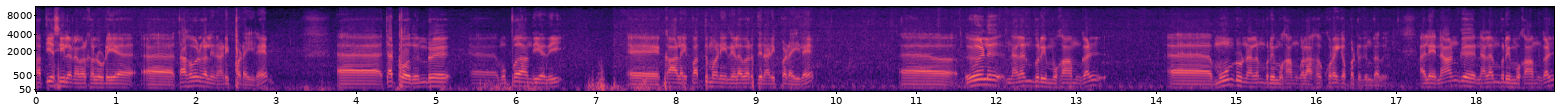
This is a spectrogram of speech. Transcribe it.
சத்யசீலன் அவர்களுடைய தகவல்களின் அடிப்படையிலே தற்போது இன்று முப்பதாம் தேதி காலை பத்து மணி நிலவரத்தின் அடிப்படையிலே ஏழு நலன்புரி முகாம்கள் மூன்று நலன்புரி முகாம்களாக குறைக்கப்பட்டிருக்கின்றது. அதில் நான்கு நலன்புரி முகாம்கள்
